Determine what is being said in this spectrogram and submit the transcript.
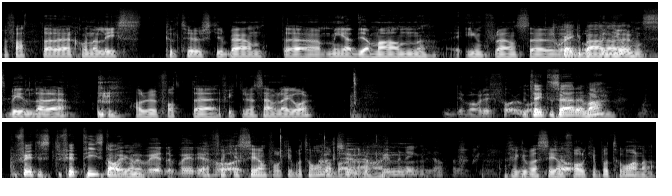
författare, journalist, kulturskribent, eh, mediaman, influencer, Skäggbärare. opinionsbildare. Har du fått, eh, fick du en semla igår? Det var väl i förrgår? Jag tänkte säga det, va? Fetis, Vad, fetisdagen. vad, är det, vad är det jag, Jag fick ju se om folk är på tårna bara. Jag fick ju bara se om Ja. folk är på tårna.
